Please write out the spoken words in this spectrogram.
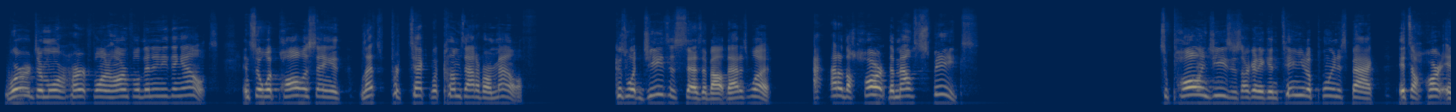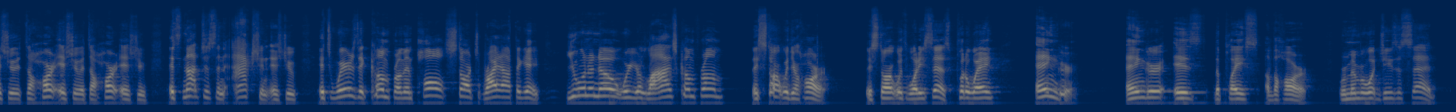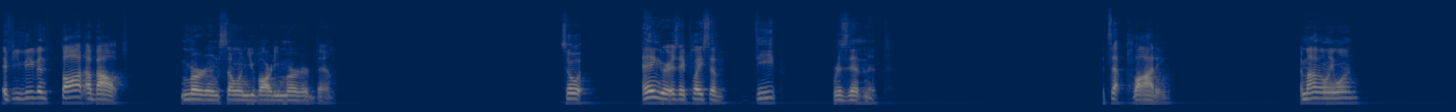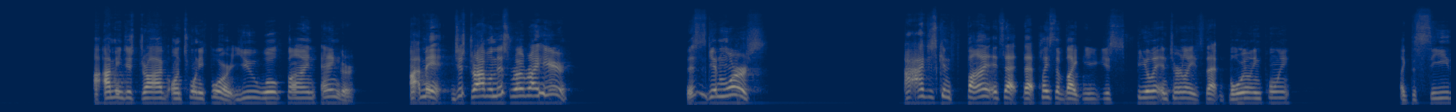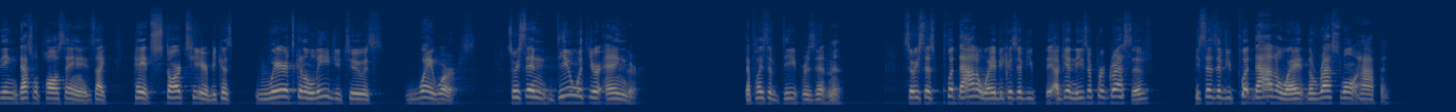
Words are more hurtful and harmful than anything else. And so, what Paul is saying is let's protect what comes out of our mouth. Because what Jesus says about that is what? Out of the heart, the mouth speaks. So Paul and Jesus are going to continue to point us back. It's a heart issue. It's a heart issue. It's a heart issue. It's not just an action issue. It's where does it come from? And Paul starts right out the gate. You want to know where your lies come from? They start with your heart. They start with what he says put away anger. Anger is the place of the heart. Remember what Jesus said if you've even thought about murdering someone, you've already murdered them. So, anger is a place of deep resentment. It's that plotting. Am I the only one? I mean, just drive on 24. You will find anger. I mean, just drive on this road right here. This is getting worse. I, just can find it's that, that place of like you just feel it internally. It's that boiling point, like the seething. That's what Paul's saying. It's like, hey, it starts here because where it's going to lead you to is way worse. So he's saying, deal with your anger, that place of deep resentment. So he says, put that away because if you, again, these are progressive. He says, if you put that away, the rest won't happen.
